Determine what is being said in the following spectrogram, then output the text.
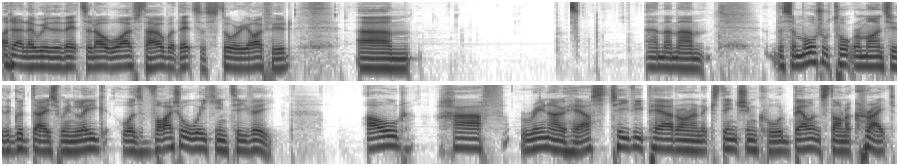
I don't know whether that's an old wives' tale, but that's a story I've heard. Um, um, um, um, this immortal talk reminds you of the good days when League was vital weekend TV. Old half Reno house, TV powered on an extension cord, balanced on a crate,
